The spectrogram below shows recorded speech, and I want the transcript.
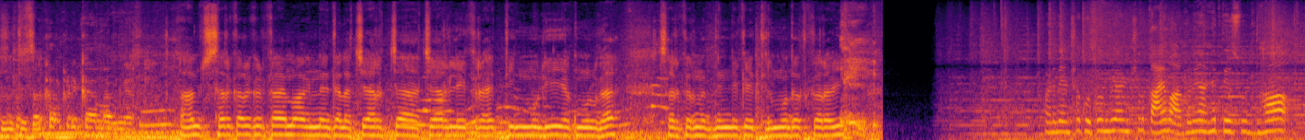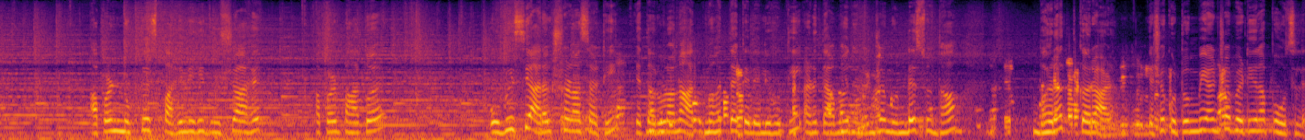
सरकारकडे काय मागणी आमच्या सरकारकडे काय मागणी नाही त्याला चार चार चार लेकरं आहेत तीन मुली एक मुलगा. सरकारनं त्यांनी काहीतरी मदत करावी. आणि त्यांच्या कुटुंबियांची काय मागणी आहे ते सुद्धा आपण नुकतेच पाहिली ही दृश्य आहेत आपण पाहतोय ओबीसी आरक्षणासाठी या तरुणानं आत्महत्या केलेली होती आणि त्यामुळे धनंजय मुंडे सुद्धा भरत कराड याच्या कुटुंबियांच्या भेटीला पोहोचले.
